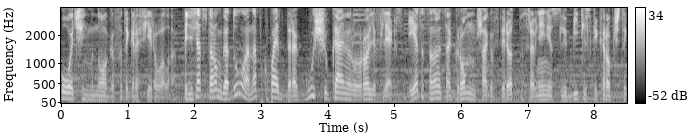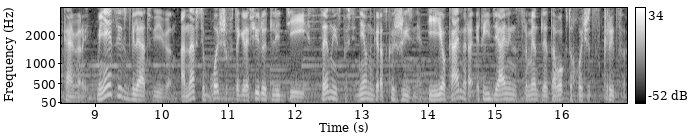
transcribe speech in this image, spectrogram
очень много фотографировала. В 52 году она покупает дорогущую камеру Rolleiflex, и это становится огромным шагом вперед по сравнению с любительской коробчатой камерой. Меняется и взгляд Вивиан. Она все больше фотографирует людей, сцены из повседневной городской жизни. И ее камера — это идеальный инструмент для того, кто хочет скрыться.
